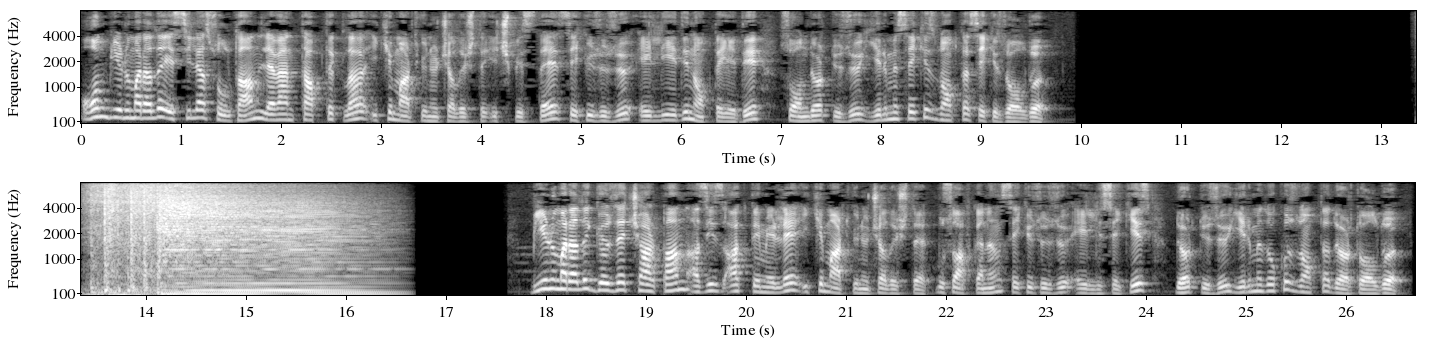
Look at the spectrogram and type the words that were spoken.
...11 numaralı Esila Sultan Levent Taptık'la 2 Mart günü çalıştı iç pistte. 800'ü 57.7, son 400'ü 28.8 oldu. Bir numaralı göze çarpan Aziz Akdemir'le 2 Mart günü çalıştı. Bu safkanın 800'ü 58, 400'ü 29.4 oldu.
